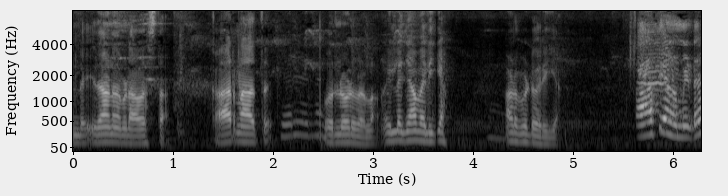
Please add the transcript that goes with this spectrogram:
ഉണ്ട് ഇതാണ് നമ്മുടെ അവസ്ഥ. കാറിനകത്ത് ഒരു ലോഡ് വെള്ളം. ഇല്ല ഞാൻ വലിക്കാം. അവിടെ പോയിട്ട് വലിക്കാം. താത്തയാണ് മമ്മീട്ടെ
